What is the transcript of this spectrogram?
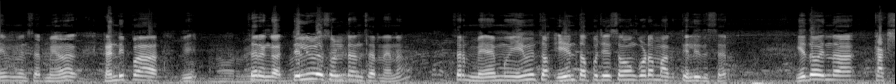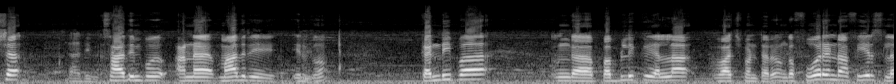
ஏன் சார் கண்டிப்பாக சார் இங்கே தெளிவில் சொல்லிட்டேன் சார் நான். సార్ మేము ఏమి తప్పు- ఏం తప్పు చేసామో కూడా మాకు తెలియదు సార్ ఏదో இந்த కక్ష சாதிப்பு அண்ண மாதிரி இருக்கும் கண்டிப்பா உங்க பப்ளிக் எல்லாம் வாட்ச் பண்ணிட்டாரு உங்க ஃபோர் அண்ட் ஆஃப் இயர்ஸ்ல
